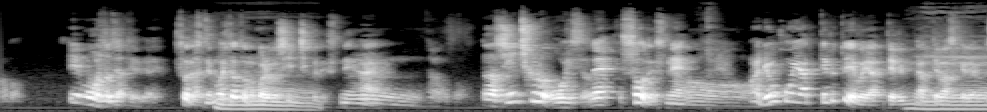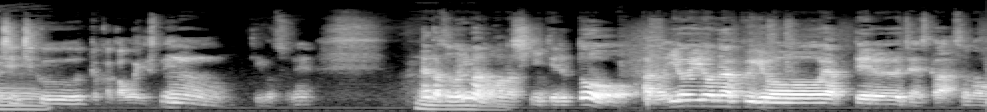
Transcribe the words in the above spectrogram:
ほど。で、もう一つやってるね。そうですね。もう一つもこれも新築ですね。はい。なるほど。だから新築の多いですよね。そうですね。まあ、両方やってるといえばやってる、やってますけど、新築とかが多いですね。うん。っていうことですね。なんかその今のお話聞いてると、あの、いろいろな副業をやってるじゃないですか。その、うん、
